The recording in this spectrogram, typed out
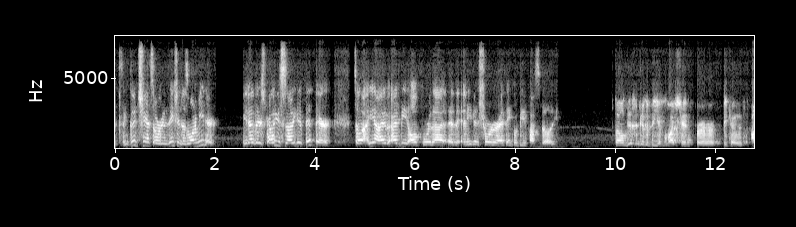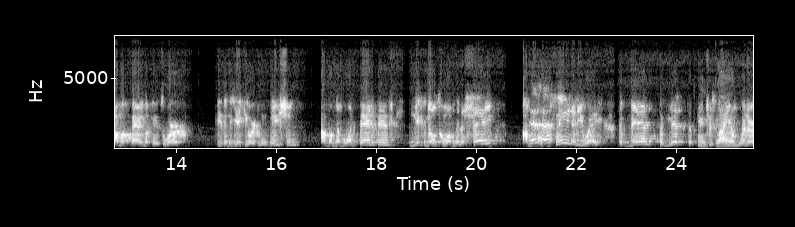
it's a good chance the organization doesn't want to be there. You know, there's probably just not a good fit there. So yeah, I'd, I'd be all for that, and, and even shorter, I think, would be a possibility. So this is going to be a question for because I'm a fan of his work. He's in the Yankee organization. I'm a number one fan of his. Nick knows who I'm going to say. I'm going to say it anyway. The man, the myth, the future. Cy Young winner,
